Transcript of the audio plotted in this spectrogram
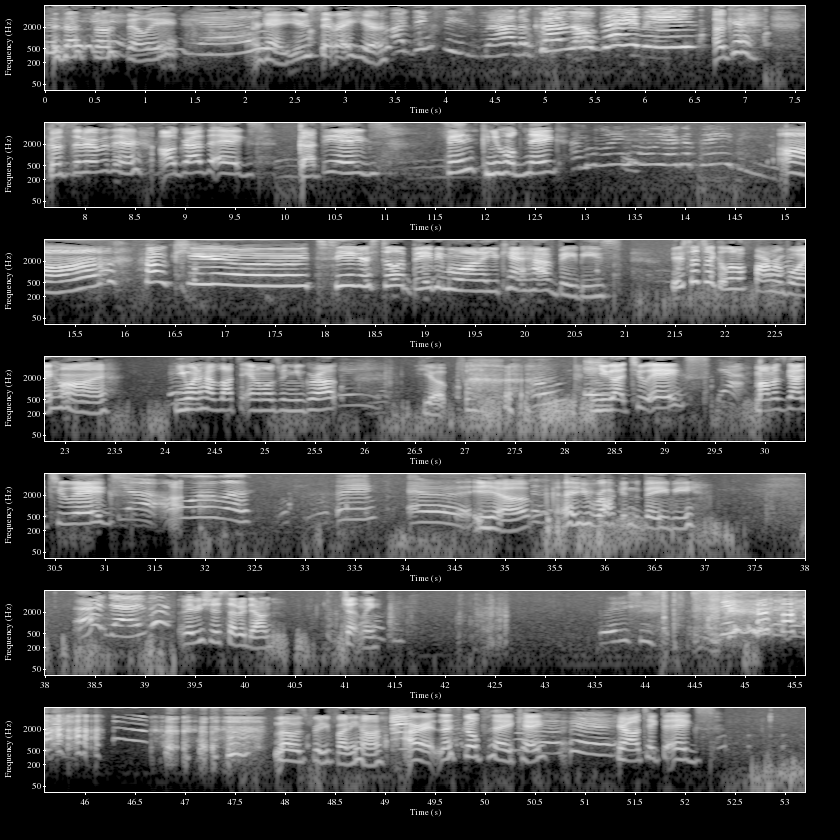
Is that so silly? Yeah. Okay, you sit right here. I think she's mad because no babies. Okay, go sit over there. I'll grab the eggs. Got the eggs. Finn, can you hold an egg? I'm holding holding like a baby. Aww, still a baby, Moana. You can't have babies. You're such like a little farmer boy, huh? You want to have lots of animals when you grow up? Um, and you got two eggs? yeah. Mama's got two eggs? Yeah. Want. Yep. Are you rocking the baby? Maybe you should set her down. Gently. Where is she? That was pretty funny, huh? All right, let's go play, okay? Here, I'll take the eggs.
